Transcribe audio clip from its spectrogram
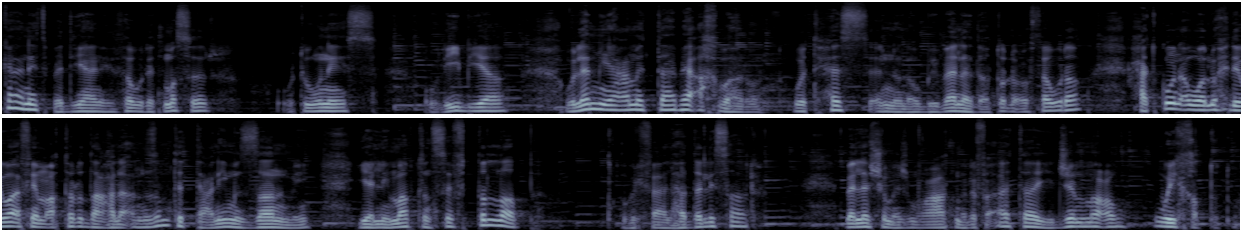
كانت بديانة ثورة مصر وتونس وليبيا ولميا عم تتابع أخبارهم وتحس إنه لو ببلدها طلعوا ثورة حتكون أول وحدة واقفة معترضة على أنظمة التعليم الظالمة يلي ما بتنصف الطلاب وبالفعل هذا اللي صار. بلشوا مجموعات من رفقاتها يتجمعوا ويخططوا.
